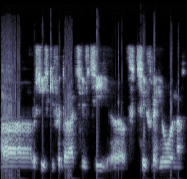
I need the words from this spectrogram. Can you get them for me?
а, Російській Федерації в, цій, е, в цих регіонах.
